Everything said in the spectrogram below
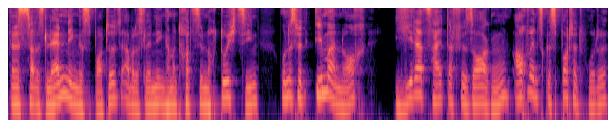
Dann ist zwar das Landing gespottet, aber das Landing kann man trotzdem noch durchziehen und es wird immer noch jederzeit dafür sorgen, auch wenn es gespottet wurde,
